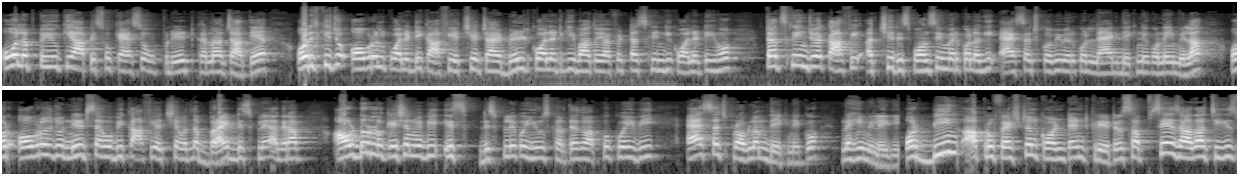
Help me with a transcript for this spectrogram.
ऑल अप टू यू कि आप इसको कैसे ऑपरेट करना चाहते हैं। और इसकी जो ओवरऑल क्वालिटी काफ़ी अच्छी है, चाहे बिल्ड क्वालिटी की बात हो या फिर टच स्क्रीन की क्वालिटी हो टच स्क्रीन जो है काफ़ी अच्छी रिस्पॉन्सिव मेरे को लगी। एस सच को भी मेरे को लैग देखने को नहीं मिला। और ओवरऑल जो नीड्स है वो भी काफ़ी अच्छे मतलब ब्राइट डिस्प्ले अगर आप आउटडोर लोकेशन में भी इस डिस्प्ले को यूज़ करते हैं तो आपको कोई भी एज सच प्रॉब्लम देखने को नहीं मिलेगी। और being a professional content creator सबसे ज़्यादा चीज़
